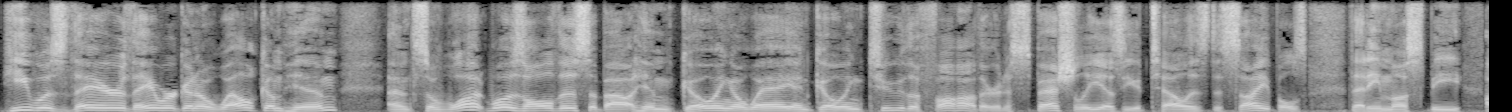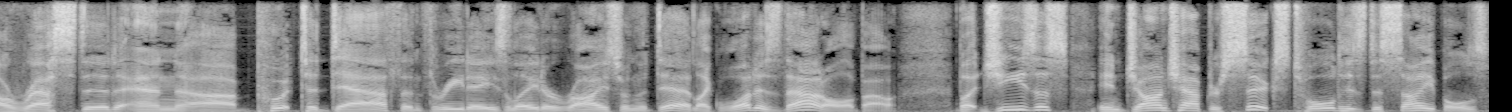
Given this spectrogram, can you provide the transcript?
he was there. They were going to welcome him. And so what was all this about him going away and going to the Father? And especially as he would tell his disciples that he must be arrested and uh, put to death, and three days later rise from the dead. Like what is that all about? But Jesus in John chapter 6 told his disciples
